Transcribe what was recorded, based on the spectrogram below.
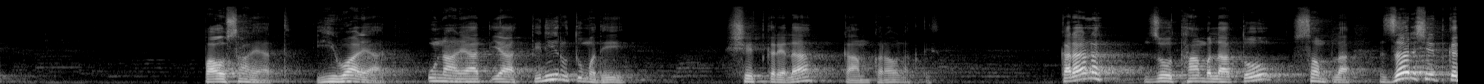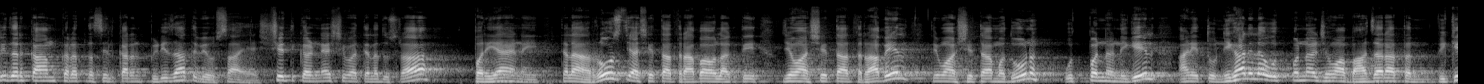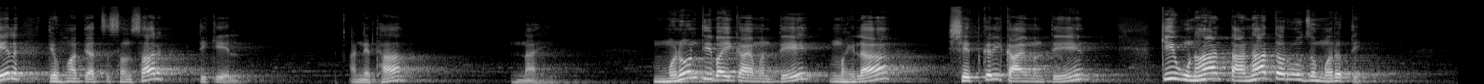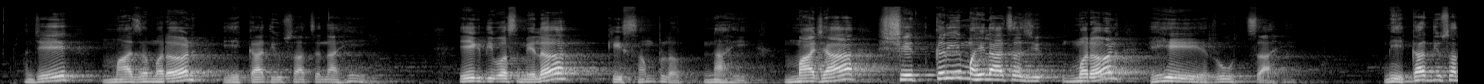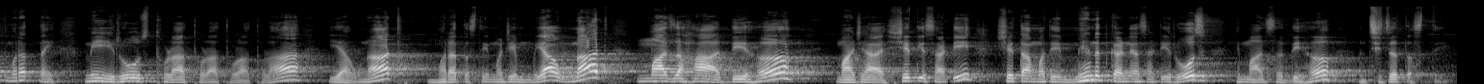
पावसाळ्यात हिवाळ्यात उन्हाळ्यात या तिन्ही ऋतूमध्ये शेतकऱ्याला काम करावं लागते. कारण जो थांबला तो संपला. जर शेतकरी जर काम करत नसेल कारण पिढीजात व्यवसाय आहे शेती करण्याशिवाय त्याला दुसरा पर्याय नाही. त्याला रोज त्या शेतात राबावं लागते. जेव्हा शेतात राबेल तेव्हा शेतामधून उत्पन्न निघेल आणि तो निघालेलं उत्पन्न जेव्हा बाजारात विकेल तेव्हा त्याचा संसार टिकेल. अन्यथा नाही. म्हणून ती बाई काय म्हणते? महिला शेतकरी काय म्हणते? की उन्हा तान्हात रोज मरते. म्हणजे माझं मरण एका दिवसाचं नाही. एक दिवस मेलं की संपलं नाही. माझ्या शेतकरी महिलाचं जी मरण हे रोजचं आहे. मी एकाच दिवसात मरत नाही. मी रोज थोडा थोडा थोडा थोडा या उन्हात मरत असते. म्हणजे या उन्हात माझा हा देह माझ्या शेतीसाठी शेतामध्ये मेहनत करण्यासाठी रोज हे माझं देह झिजत असते.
